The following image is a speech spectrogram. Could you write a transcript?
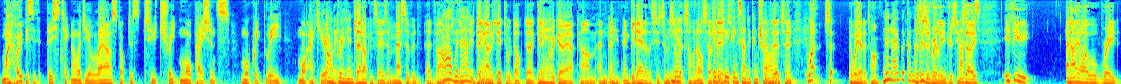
My hope is that this technology allows doctors to treat more patients more quickly, more accurately. Oh, brilliant. That I can see is a massive ad- advantage. Oh, without in, a being able to get to a doctor, get Yeah. a quicker outcome, and, and, and get out of the system, so Yeah. let someone else have Get a their few things under control. Have their turn. What? So, are we out of time? No, no, we've got another. Because this is really interesting. So, minutes. if you an AI will read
